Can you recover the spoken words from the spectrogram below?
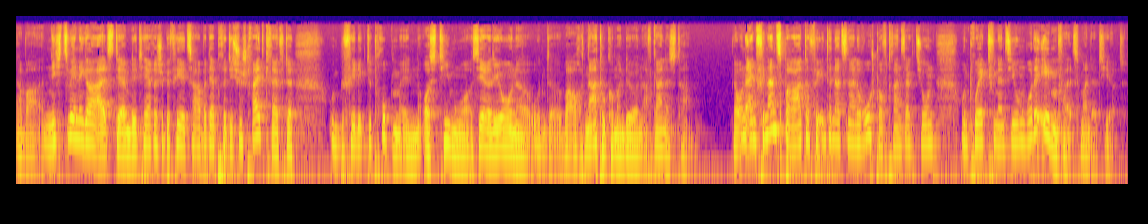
Er war nichts weniger als der militärische Befehlshaber der britischen Streitkräfte und befehligte Truppen in Osttimor, Sierra Leone und war auch NATO-Kommandeur in Afghanistan. Ja, und ein Finanzberater für internationale Rohstofftransaktionen und Projektfinanzierung wurde ebenfalls mandatiert.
